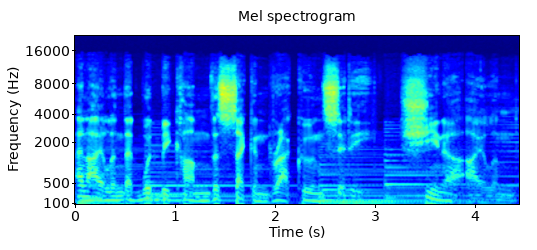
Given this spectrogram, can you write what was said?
An island that would become the second Raccoon City, Sheena Island.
